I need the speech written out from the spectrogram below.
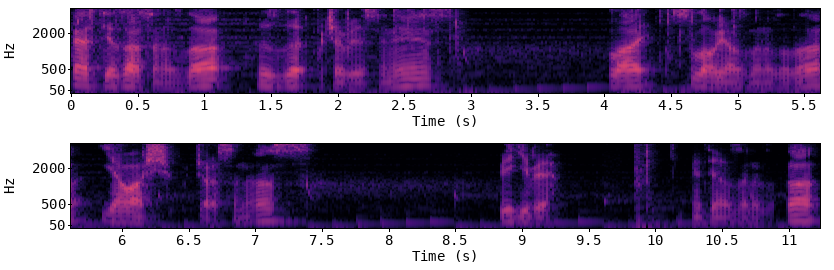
fast yazarsanız da hızlı uçabilirsiniz. Fly slow yazdığınızda da yavaş uçarsınız. Gibi gibi. Net yazdığınızda da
